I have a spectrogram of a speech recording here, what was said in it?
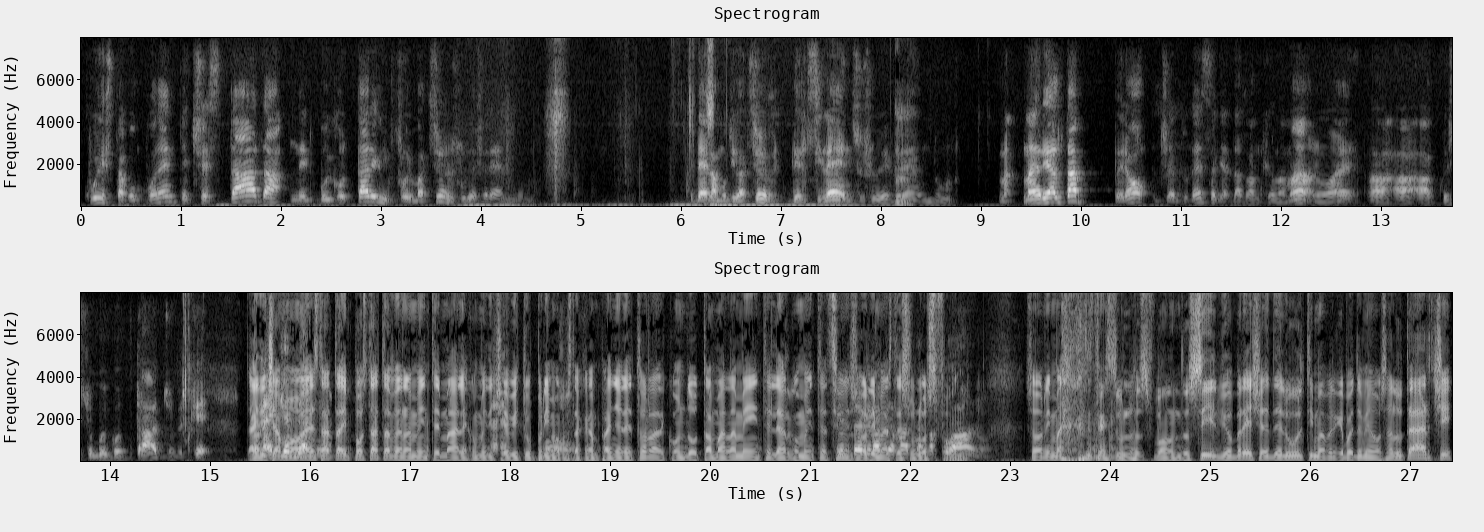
questa componente c'è stata nel boicottare l'informazione sul referendum. Ed è la motivazione del silenzio sul referendum. Ma, ma, in realtà però il centrodestra gli ha dato anche una mano eh, a, a, a, questo boicottaggio perché dai, diciamo è, abbiamo... è, stata impostata veramente male, come dicevi tu prima, eh, questa campagna elettorale condotta malamente, le argomentazioni sono rimaste sullo sfondo sono rimaste sullo sfondo. Silvio Brescia è dell'ultima perché poi dobbiamo salutarci.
